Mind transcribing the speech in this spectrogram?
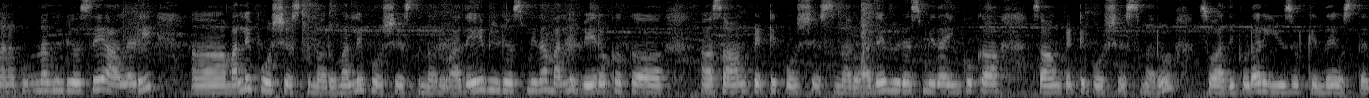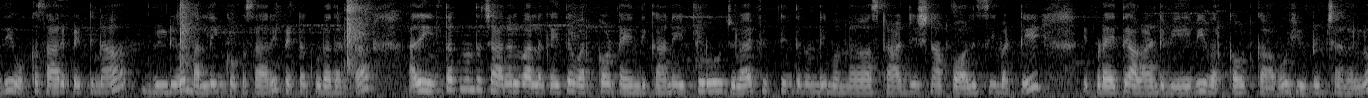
మనకు ఉన్న వీడియోసే ఆల్రెడీ మళ్ళీ పోస్ట్ చేస్తున్నారు మళ్ళీ పోస్ట్ చేస్తున్నారు. అదే వీడియోస్ మీద మళ్ళీ వేరొక సాంగ్ పెట్టి పోస్ట్ చేస్తున్నారు. అదే వీడియోస్ మీద ఇంకొక సాంగ్ పెట్టి పోస్ట్ చేస్తున్నారు. సో అది కూడా రీయూజర్ కిందే వస్తుంది. ఒక్కసారి పెట్టిన వీడియో మళ్ళీ ఇంకొకసారి పెట్టకూడదంట. అది ఇంతకుముందు ఛానల్ వాళ్ళకైతే వర్కౌట్ అయింది. కానీ ఇప్పుడు జూలై ఫిఫ్టీన్త్ నుండి మొన్న స్టార్ట్ చేసిన పాలసీ బట్టి ఇప్పుడైతే అలాంటివి ఏవి వర్కౌట్ కావు యూట్యూబ్ ఛానల్లో.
